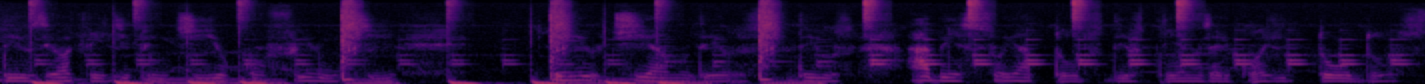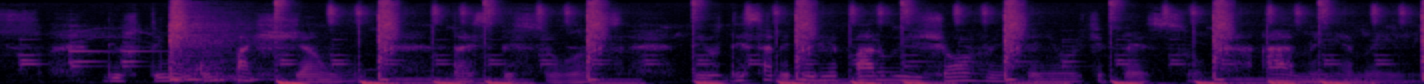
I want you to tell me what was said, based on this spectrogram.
Deus, eu acredito em Ti, eu confio em Ti. Eu te amo, Deus. Deus, abençoe a todos. Deus, tenha misericórdia de todos. Deus, tenha compaixão das pessoas. Deus, dê sabedoria para os jovens, Senhor, te peço. Amém, amém.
